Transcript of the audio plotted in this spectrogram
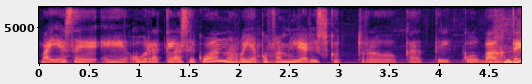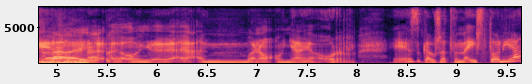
Bai, ez, e, e, obra klasikoan, Norbeiako familia ariskotrokatiko batean, oin, e, bueno, oina hor, ez, gauzatzen da historia,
